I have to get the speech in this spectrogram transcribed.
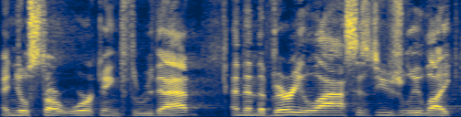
and you'll start working through that. And then the very last is usually like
